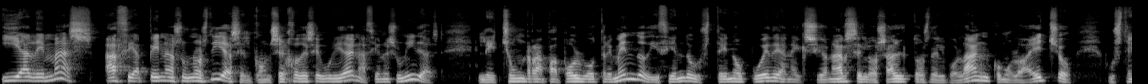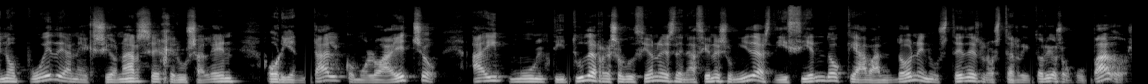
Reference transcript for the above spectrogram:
y además, hace apenas unos días el Consejo de Seguridad de Naciones Unidas le echó un rapapolvo tremendo diciendo usted no puede anexionarse los altos del Golán como lo ha hecho, usted no puede anexionarse Jerusalén Oriental como lo ha hecho. Hay multitud de resoluciones de Naciones Unidas diciendo que abandonen ustedes los territorios ocupados.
